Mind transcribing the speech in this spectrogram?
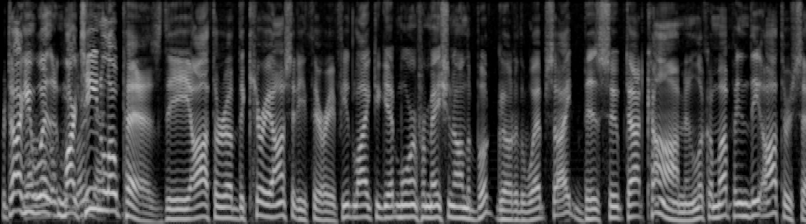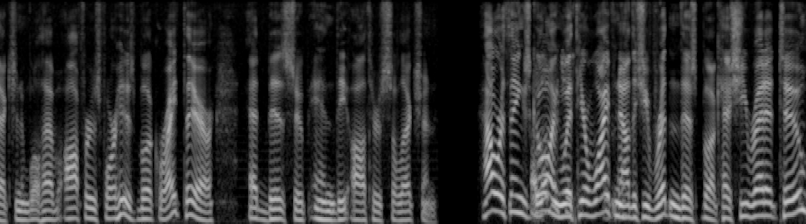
We're talking yeah, with Martin Lopez, the author of The Curiosity Theory. If you'd like to get more information on the book, go to the website, bizsoup.com, and look him up in the author section. We'll have offers for his book right there at BizSoup in the author selection. How are things going with your wife now that you've written this book? Has she read it too?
